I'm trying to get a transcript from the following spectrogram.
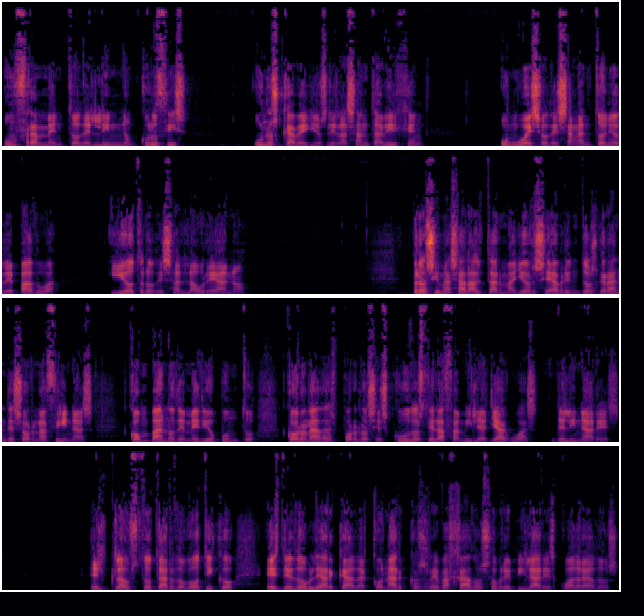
un fragmento del Limnum Crucis, unos cabellos de la Santa Virgen, un hueso de San Antonio de Padua y otro de San Laureano. Próximas al altar mayor se abren dos grandes hornacinas, con vano de medio punto, coronadas por los escudos de la familia Yaguas de Linares. El claustro tardogótico es de doble arcada, con arcos rebajados sobre pilares cuadrados.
